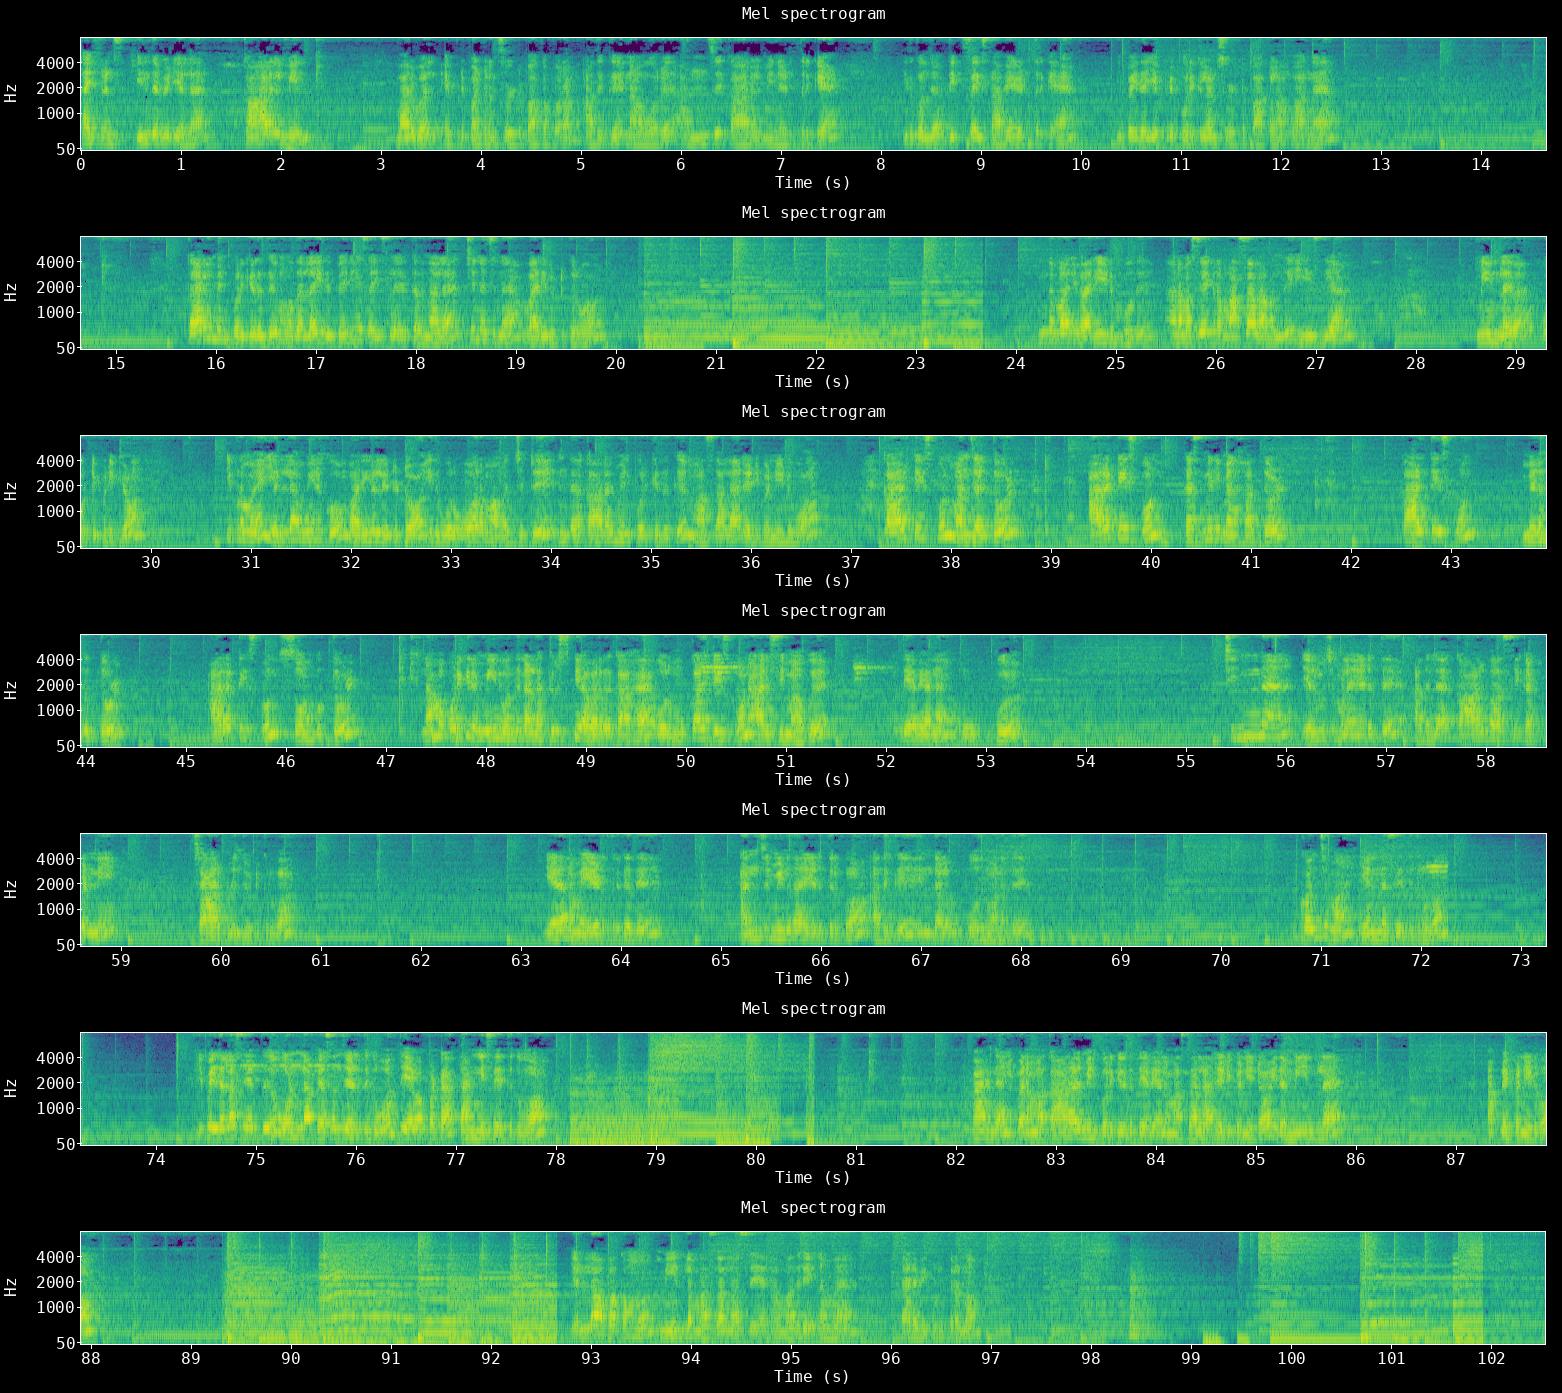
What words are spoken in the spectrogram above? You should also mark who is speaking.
Speaker 1: Hi friends இந்த வீடியோவில் காரல் மீன் வறுவல் எப்படி பண்ணுறேன்னு சொல்லிட்டு பார்க்க போகிறோம் அதுக்கு நான் ஒரு அஞ்சு காரல் மீன் எடுத்திருக்கேன். இது கொஞ்சம் பிக் சைஸாகவே எடுத்திருக்கேன். இப்போ இதை எப்படி பொறிக்கலாம்னு சொல்லிட்டு பார்க்கலாம். வாங்க. காரல் மீன் பொரிக்கிறதுக்கு முதல்ல இது பெரிய சைஸில் இருக்கிறதுனால சின்ன சின்ன வரி விட்டுக்குருவோம் இந்த மாதிரி வரி இடும்போது நம்ம சேர்க்குற மசாலா வந்து ஈஸியாக மீனில் ஒட்டி பிடிக்கும். இப்போ நம்ம எல்லா மீனுக்கும் வரிகள் இட்டுட்டோம். இது ஒரு ஓரமாக வச்சுட்டு இந்த காரல் மீன் பொரிக்கிறதுக்கு மசாலா ரெடி பண்ணிவிடுவோம் கால் டீஸ்பூன் மஞ்சள் தூள் அரை டீஸ்பூன் காஷ்மீரி மிளகாத்தூள் கால் டீஸ்பூன் மிளகுத்தூள் அரை டீஸ்பூன் சோம்புத்தூள் நம்ம பொரிக்கிற மீன் வந்து நல்லா கிறிஸ்பியாக வர்றதுக்காக ஒரு முக்கால் டீஸ்பூன் அரிசி மாவு தேவையான உப்பு சின்ன எலுமிச்சம்பழம் எடுத்து அதில் கால்வாசி கட் பண்ணி சாறு புழிஞ்சு விட்டுக்குருவோம். ஏன்னா நம்ம எடுத்துருக்கிறது அஞ்சு மீன் தான் எடுத்திருக்கோம். அதுக்கு இந்த அளவு போதுமானது. கொஞ்சமாக எண்ணெய் சேர்த்துக்கிடுவோம் இப்போ இதெல்லாம் சேர்த்து ஒன்றா பிசைஞ்சு எடுத்துக்குவோம். தேவைப்பட்டால் தண்ணி சேர்த்துக்குவோம். பாருங்க இப்போ நம்ம காரால் மீன் பொரிக்கிறதுக்கு தேவையான மசாலா ரெடி பண்ணிட்டோம். இதை மீன்ல அப்ளை பண்ணிடுவோம். எல்லா பக்கமும் மீன்ல மசாலா சேர்ற மாதிரி நம்ம தடவி கொடுத்துடணும்.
